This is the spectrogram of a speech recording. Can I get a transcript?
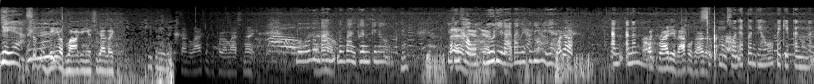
เย่เย่ So the video blogging is you got like keeping it on the last one you put on last night. โบ้เบื้องบ้านเบื้องบ้านเพื่อนพี่น้อง Hmm? อยู่บนเขาเออเนี่ยวิวดีหลายบ้านเพื่อนวิวดีอะ What uh อันอันนั้น what variety of apples are สุ there? หมองสวนแอปเปิลที่เขาไปเก็บกันหมองนั้น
